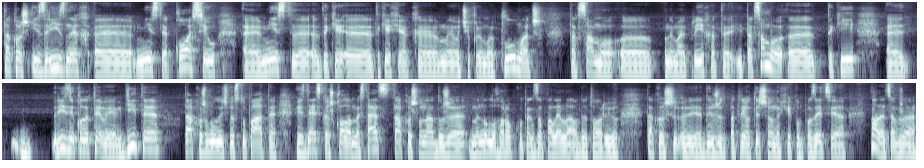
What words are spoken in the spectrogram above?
також із різних е, міст, як Косів, е, міст, е, такі, таких як ми очікуємо Тлумач. Так само вони мають приїхати. І так само такі різні колективи, як діти, також будуть виступати. Віздецька школа мистецтв. Також вона дуже минулого року так запалила аудиторію. Також е, дуже патріотична в них є композиція. Ну, але це вже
